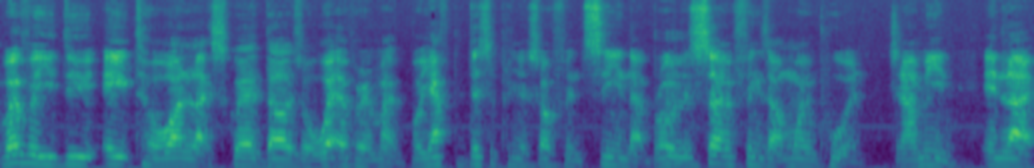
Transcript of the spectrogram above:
whether you do eight to one like Square does or whatever it might, but you have to discipline yourself in seeing that, bro. Mm. There's certain things that are more important. Do you know what I mean? In like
